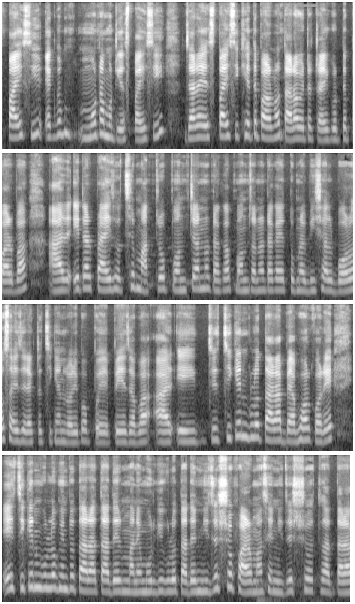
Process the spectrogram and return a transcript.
স্পাইসি একদম মোটামুটি স্পাইসি যারা স্পাইসি খেতে পারো না, তারাও এটা ট্রাই করতে পারবা। আর এটার প্রাইস হচ্ছে মাত্র পঞ্চান্ন টাকা। পঞ্চান্ন টাকায় তোমরা বিশাল বড় সাইজের একটা চিকেন ললিপপ পেয়ে যাবা। আর এই যে চিকেনগুলো তারা ব্যবহার করে, এই চিকেনগুলো কিন্তু তারা তাদের মানে মুরগিগুলো তাদের নিজস্ব ফার্ম আছে নিজস্ব তারা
